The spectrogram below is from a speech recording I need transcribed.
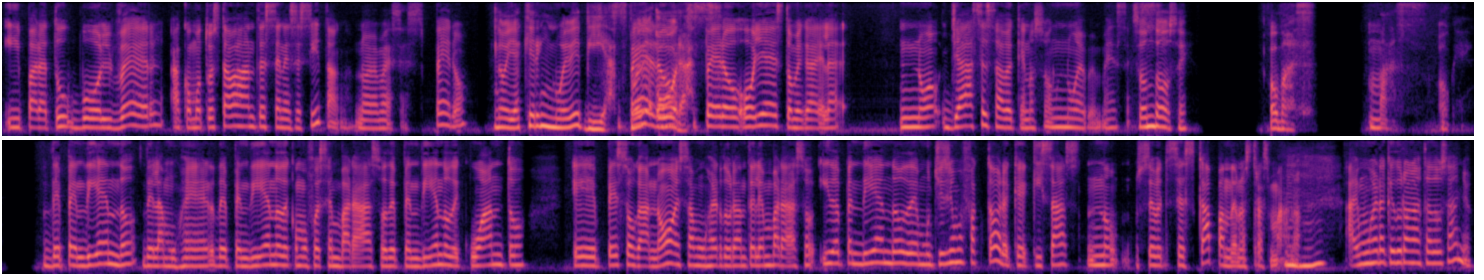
y para tú volver a como tú estabas antes se necesitan nueve meses. Pero... No, ya quieren nueve días, nueve horas. Pero oye esto, Micaela, no, ya se sabe que no son nueve meses. Son doce o más. Más. Ok. Dependiendo de la mujer, dependiendo de cómo fue ese embarazo, dependiendo de cuánto eh, peso ganó esa mujer durante el embarazo y dependiendo de muchísimos factores que quizás no se, escapan de nuestras manos. Hay mujeres que duran hasta dos años.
